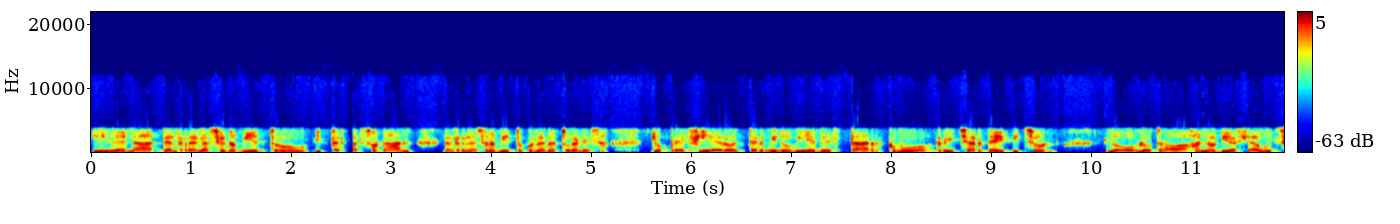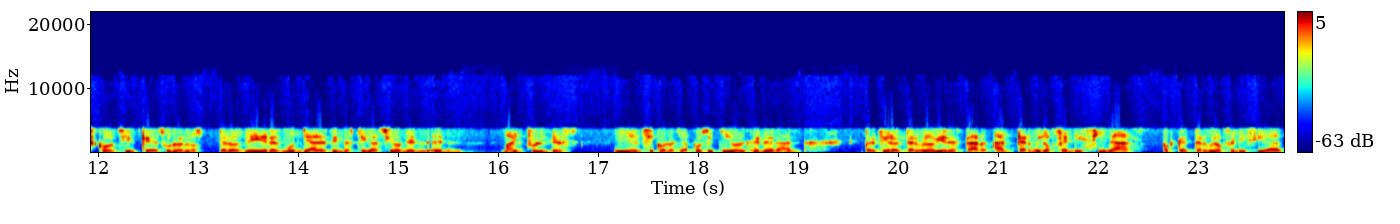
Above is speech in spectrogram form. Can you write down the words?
y de la, del relacionamiento interpersonal, del relacionamiento con la naturaleza. Yo prefiero el término bienestar como Richard Davidson lo, lo trabaja en la Universidad de Wisconsin, que es uno de los, de los líderes mundiales de investigación en, en mindfulness y en psicología positiva en general. Prefiero el término bienestar al término felicidad, porque el término felicidad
